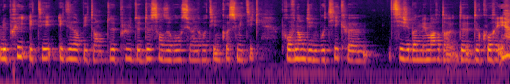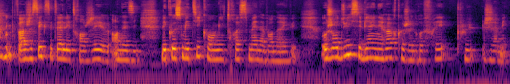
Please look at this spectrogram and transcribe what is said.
Le prix était exorbitant, de plus de 200 euros sur une routine cosmétique provenant d'une boutique euh, si j'ai bonne mémoire, de, Corée. enfin, je sais que c'était à l'étranger, euh, en Asie. Les cosmétiques ont mis trois semaines avant d'arriver. Aujourd'hui, c'est bien une erreur que je ne referai plus jamais.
